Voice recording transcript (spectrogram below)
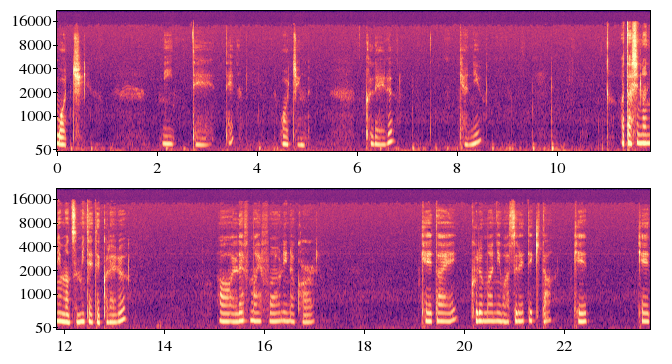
watch 見てて watching くれる can you 私の荷物見ててくれる Oh, I left my phone in a car 携帯車に忘れてきた携携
